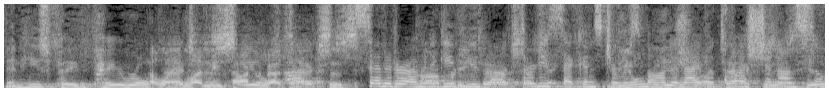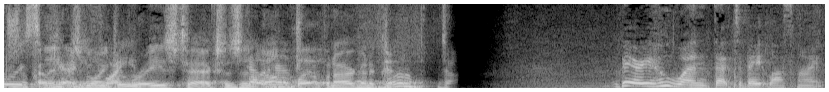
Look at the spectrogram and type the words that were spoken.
and he's paid payroll Elaine, taxes, sales taxes. Senator, I'm going to give you about 30 taxes. seconds to the respond, and I have a question on Hillary social Clinton security. is going to you. raise taxes, and Governor, Donald Trump and I are going to cut them. Barry, who won that debate last night?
